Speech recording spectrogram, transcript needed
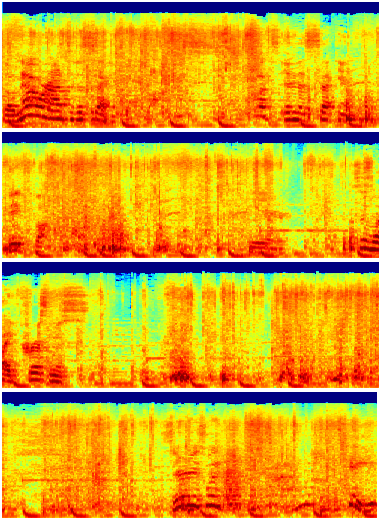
So now we're on to the second box. What's in the second big box? This is like Christmas Seriously? Kate?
